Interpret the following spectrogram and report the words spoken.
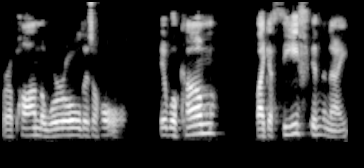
or upon the world as a whole. It will come like a thief in the night.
